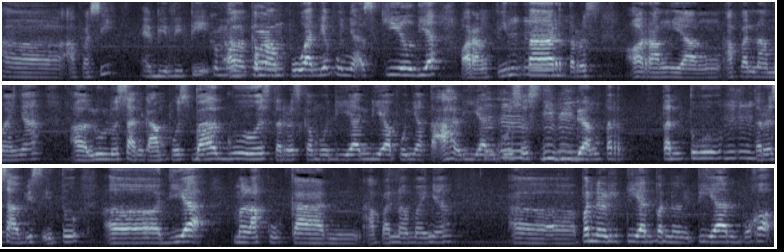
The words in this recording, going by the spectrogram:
eh, apa sih ability eh, Kemampuan. kemampuan. Dia punya skill dia orang pintar terus orang yang apa namanya eh, lulusan kampus bagus terus kemudian dia punya keahlian khusus di bidang tertentu. Terus habis itu eh, dia melakukan apa namanya eh, penelitian-penelitian. Pokok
